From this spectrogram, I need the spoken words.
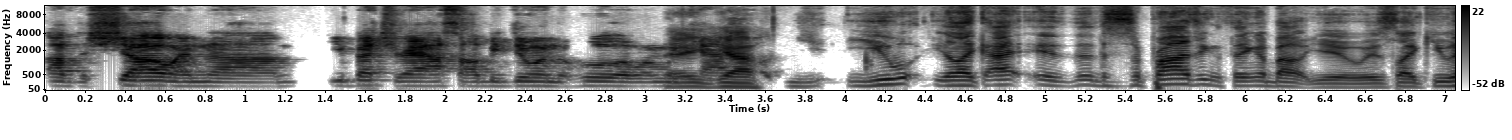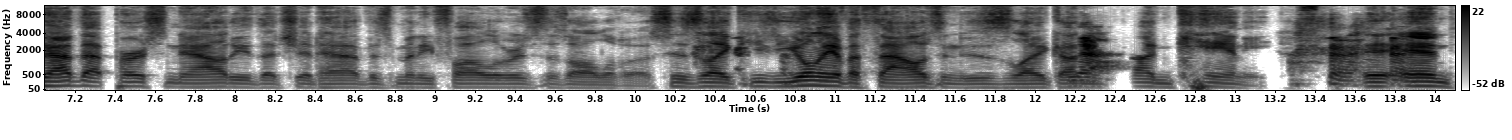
of the show, and um, you bet your ass I'll be doing the hula when There we you go. You, you like I. eh, The surprising thing about you is like you have that personality that should have as many followers as all of us. Is like you only have a thousand is like un, Yeah. uncanny. And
